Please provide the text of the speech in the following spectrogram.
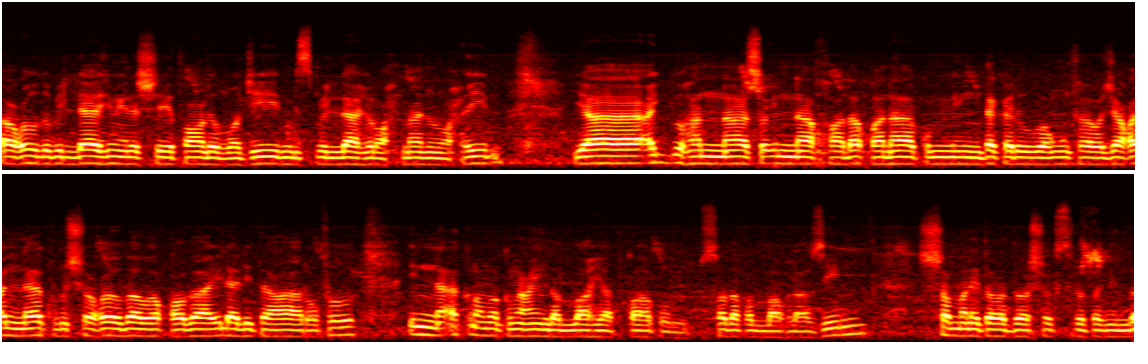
أعوذ بالله من الشيطان الرجيم. بسم الله الرحمن الرحيم. يا أيها الناس إنا خلقناكم من ذكر وأنثى وجعلناكم شعوبا وقبائل لتعارفوا إن أكرمكم عند الله أتقاكم صدق الله العظيم সম্মানিত দর্শক শ্রোতাবৃন্দ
